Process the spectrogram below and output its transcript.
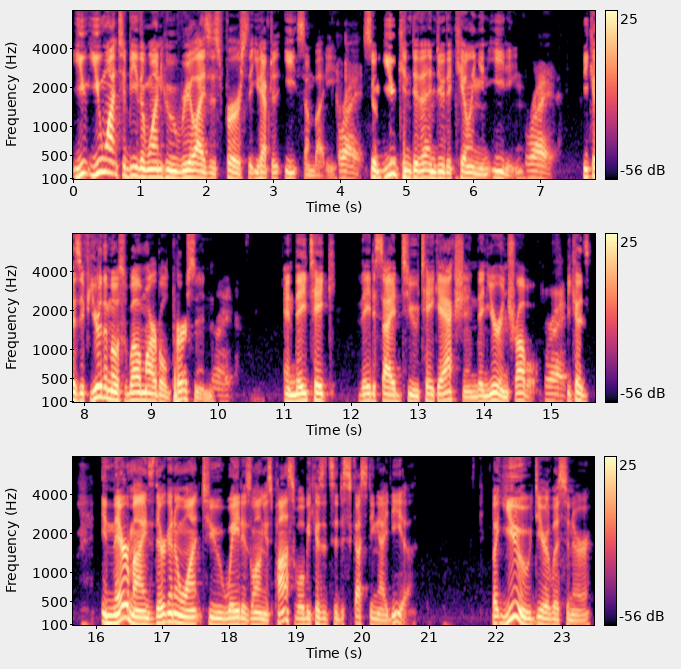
you you want to be the one who realizes first that you have to eat somebody, Right. so you can do then do the killing and eating. Right. Because if you're the most well marbled person Right. and they take they decide to take action, then you're in trouble Right. because in their minds they're going to want to wait as long as possible because it's a disgusting idea but you dear listener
